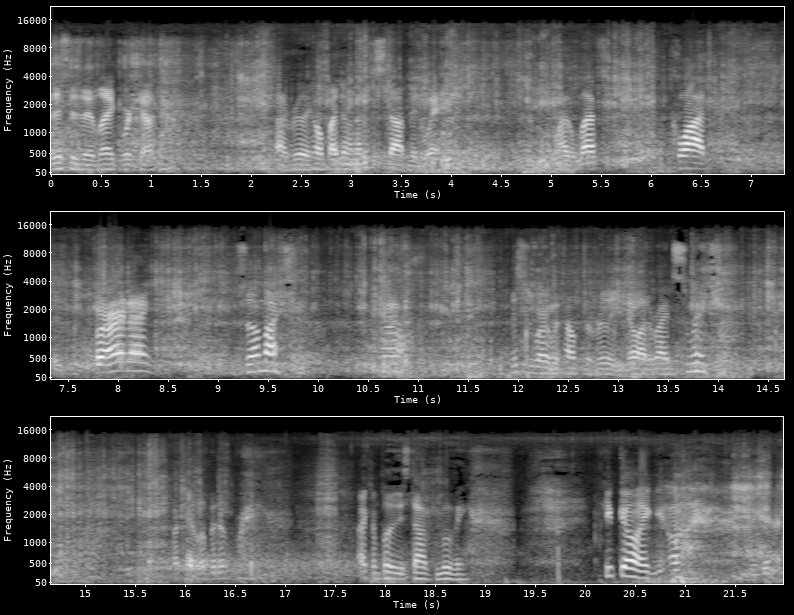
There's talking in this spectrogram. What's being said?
This is a leg workout. I really hope I don't have to stop midway. My left quad is burning so much. Ugh. This is where it would help to really know how to ride switch. Okay, a little bit of break. I completely stopped moving. Keep going. Oh, oh my god.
